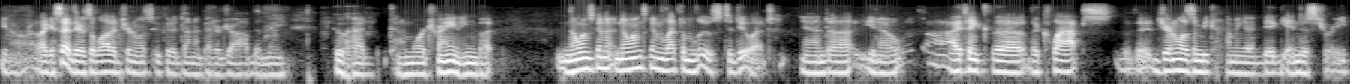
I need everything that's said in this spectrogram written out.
you know, like I said, there's a lot of journalists who could have done a better job than me, who had kind of more training, but no one's gonna no one's gonna let them loose to do it. And uh, you know, I think the the collapse, the journalism becoming a big industry,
